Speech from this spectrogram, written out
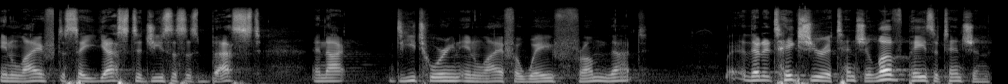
in life to say yes to Jesus' best and not detouring in life away from that. That it takes your attention. Love pays attention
